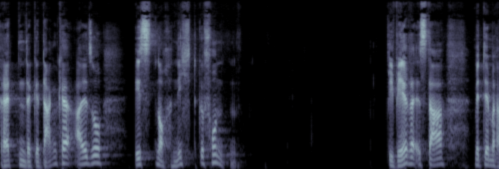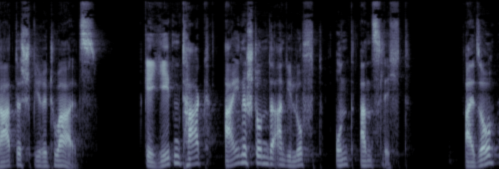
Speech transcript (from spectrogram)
rettende Gedanke also ist noch nicht gefunden. Wie wäre es da mit dem Rat des Spirituals? Geh jeden Tag eine Stunde an die Luft und ans Licht. Also,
